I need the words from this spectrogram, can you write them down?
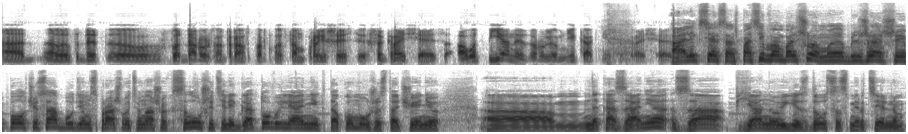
в дорожно-транспортных там происшествиях сокращается. А вот пьяные за рулем никак не сокращаются. Алексей Александрович, спасибо вам большое. Мы в ближайшие полчаса будем спрашивать у наших слушателей, готовы ли они к такому ужесточению э, наказания за пьяную езду со смертельным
